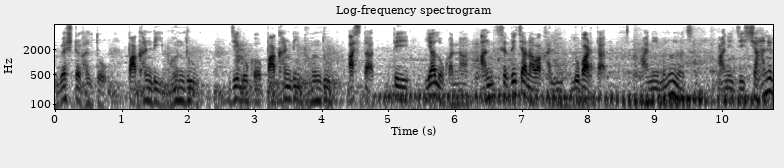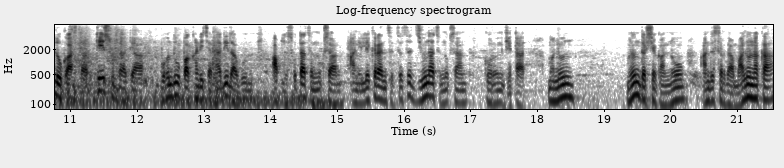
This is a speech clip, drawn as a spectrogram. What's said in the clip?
वेस्ट घालतो. पाखंडी भोंदू जे लोक पाखंडी भोंदू असतात ते या लोकांना अंधश्रद्धेच्या नावाखाली लुबाडतात. आणि म्हणूनच आणि जे शहाणे लोक असतात ते सुद्धा त्या भोंदू पाखंडीच्या नादी लागून आपलं स्वतःचं नुकसान आणि लेकरांचं तसंच जीवनाचं नुकसान करून घेतात. म्हणून म्हणून दर्शकांनो अंधश्रद्धा मानू नका.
